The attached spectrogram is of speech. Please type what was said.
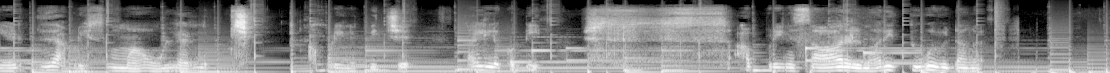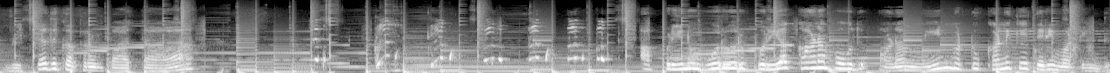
எடுத்து அப்படி சும்மா உள்ள இருந்து அப்படின்னு பிச்சு கையில கொட்டி அப்படின்னு சாரல் மாதிரி தூவ விட்டாங்க விட்டதுக்கு அப்புறம் பார்த்தா அப்படின்னு ஒரு ஒரு பொரியா காண போகுது ஆனா மீன் மட்டும் கண்ணுக்கே தெரிய மாட்டேங்குது.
